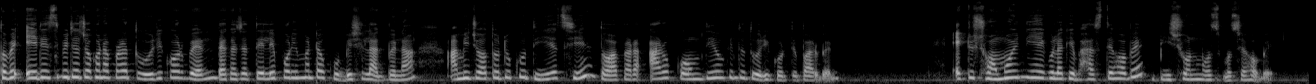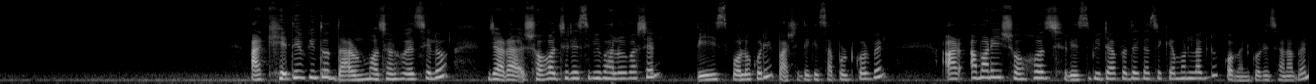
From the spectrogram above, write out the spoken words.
তবে এই রেসিপিটা যখন আপনারা তৈরি করবেন, দেখা যায় তেলের পরিমাণটাও খুব বেশি লাগবে না। আমি যতটুকু দিয়েছি, তো আপনারা আরও কম দিয়েও কিন্তু তৈরি করতে পারবেন। একটু সময় নিয়ে এগুলাকে ভাজতে হবে, ভীষণ মুচমুচে হবে। আর খেতেও কিন্তু দারুণ মজার হয়েছিল। যারা সহজ রেসিপি ভালোবাসেন পেজ ফলো করে পাশে থেকে সাপোর্ট করবেন। আর আমার এই সহজ রেসিপিটা আপনাদের কাছে কেমন লাগল কমেন্ট করে জানাবেন।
